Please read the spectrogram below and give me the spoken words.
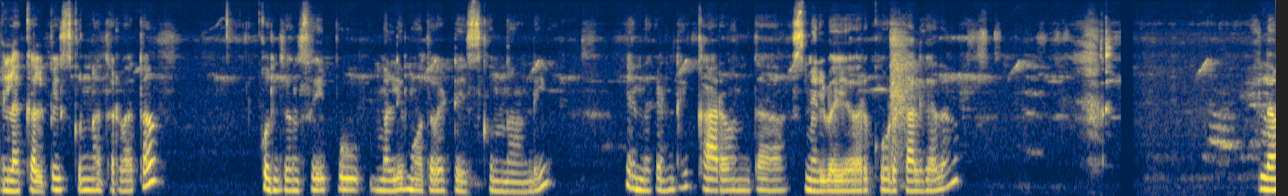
ఇలా కలిపేసుకున్న తర్వాత కొంచెం సేపు మళ్ళీ మూత పెట్టేసుకుందాం అండి. ఎందుకంటే కారం అంతా స్మెల్ పోయే వరకు ఉడకాలి కదా. ఇలా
